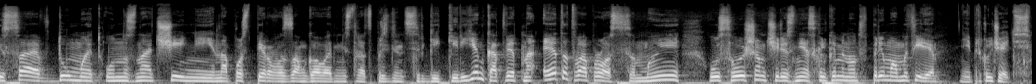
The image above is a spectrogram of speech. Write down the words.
Исаев думает о назначении на пост первого замглавы администрации президента Сергея Кириенко? Ответ на этот вопрос мы услышим через несколько минут в прямом эфире. Не переключайтесь.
